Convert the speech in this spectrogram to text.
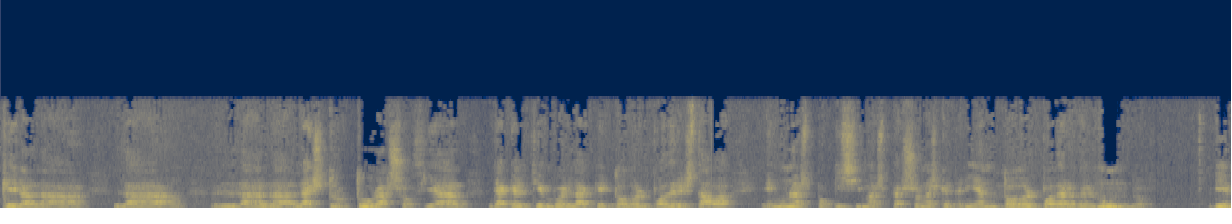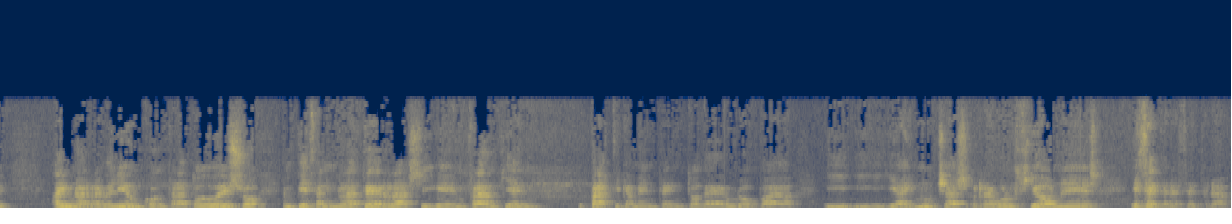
que era la, la, estructura social de aquel tiempo en la que todo el poder estaba en unas poquísimas personas que tenían todo el poder del mundo. Bien, hay una rebelión contra todo eso, empieza en Inglaterra, sigue en Francia, en, prácticamente en toda Europa y, hay muchas revoluciones, etcétera, etcétera.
